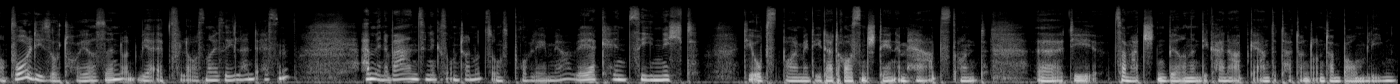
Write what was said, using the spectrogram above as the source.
obwohl die so teuer sind und wir Äpfel aus Neuseeland essen, haben wir ein wahnsinniges Unternutzungsproblem. Ja? Wer kennt sie nicht? Die Obstbäume, die da draußen stehen im Herbst und äh, die zermatschten Birnen, die keiner abgeerntet hat und unterm Baum liegen.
